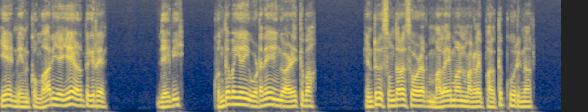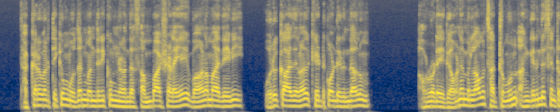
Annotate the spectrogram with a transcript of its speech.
ஏன் என் குமாரியையே அனுப்புகிறேன்? தேவி குந்தவையை உடனே இங்கு அழைத்து வா. என்று சுந்தர சோழர் மலைமான் மகளை பார்த்து கூறினார். சக்கரவர்த்திக்கும் முதன் மந்திரிக்கும் நடந்த சம்பாஷணையை வானமாதேவி ஒரு காதினால் கேட்டுக்கொண்டிருந்தாலும் அவளுடைய கவனமெல்லாம் சற்று முன் அங்கிருந்து சென்ற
